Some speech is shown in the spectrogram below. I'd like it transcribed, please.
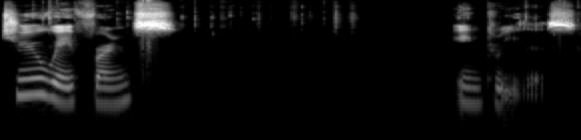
two wavefronts increases.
